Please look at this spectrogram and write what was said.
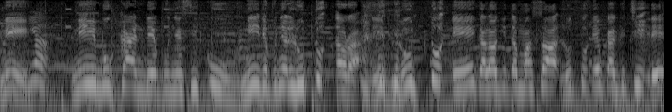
ni. Ya. Ni bukan dia punya siku. Ni dia punya lutut tau tak? Ni lutut ni kalau kita masak, lutut dia bukan kecil, Dek.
